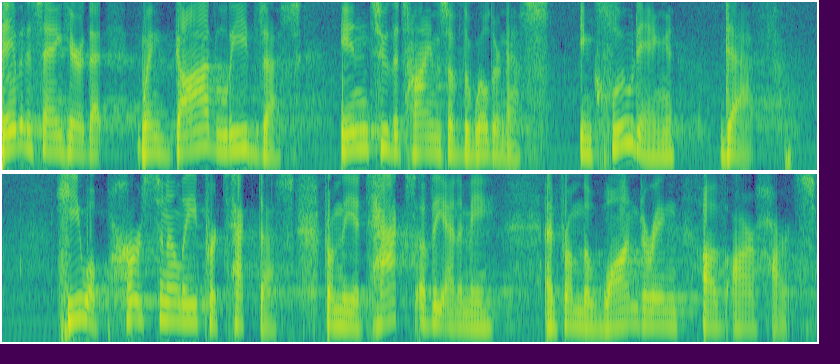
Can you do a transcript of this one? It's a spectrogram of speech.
David is saying here that when God leads us into the times of the wilderness, including death, he will personally protect us from the attacks of the enemy and from the wandering of our hearts.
